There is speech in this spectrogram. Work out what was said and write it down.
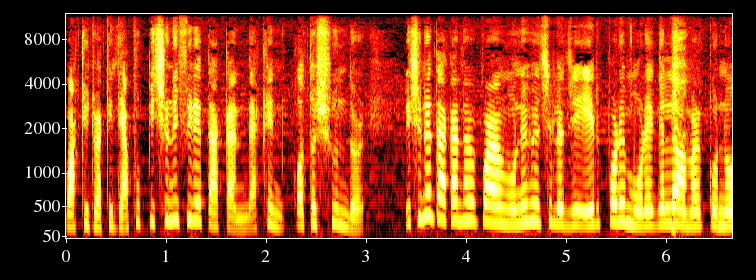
ওয়াকি টুয়াকি দিয়ে। আপু পিছনে ফিরে তাকান দেখেন কত সুন্দর। পিছনে তাকানোর পর আমার মনে হয়েছিল যে এরপরে মরে গেলে আমার কোনো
